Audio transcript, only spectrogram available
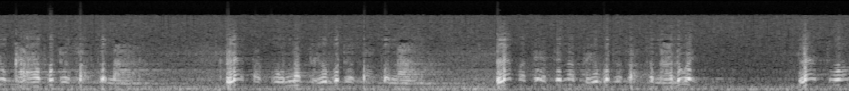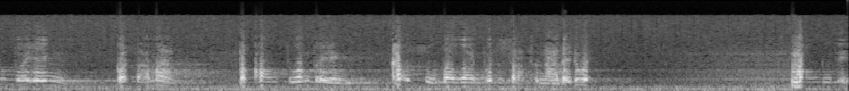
ยุคขาวพุทธศาสนา และตระกูลนับถือพุทธศาสนา และประเทศที่นับถือพุทธศาสนาด้วย และตัวง ก็สามารถประคองตัวของตัวเอง เข้าสู่บวรพุทธศาสนาได้ด้วย มองดูดิ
